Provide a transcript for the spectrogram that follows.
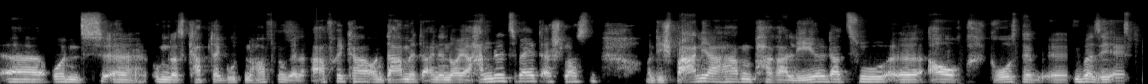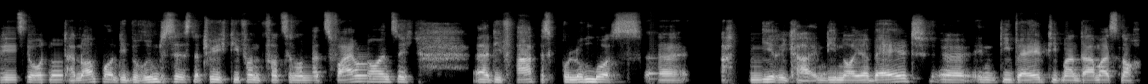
äh, und äh, um das Kap der guten Hoffnung in Afrika und damit eine neue Handelswelt erschlossen. Und die Spanier haben parallel dazu äh, auch große äh, Überseeexpeditionen unternommen. Und die berühmteste ist natürlich die von 1492, äh, die Fahrt des Kolumbus äh, nach Amerika, in die neue Welt, äh, in die Welt, die man damals noch,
